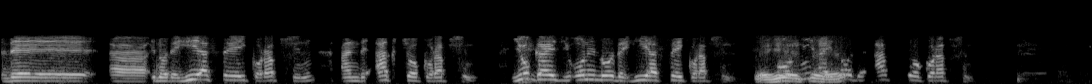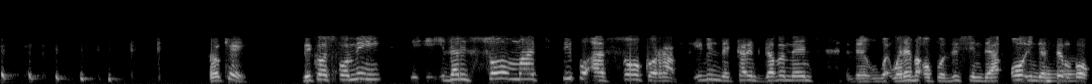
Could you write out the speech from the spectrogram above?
the, uh, you know, the hearsay corruption and the actual corruption. You guys, you only know the hearsay corruption. The For me, hearsay, I know the actual corruption. okay, because for me, there is so much. People are so corrupt. Even the current government, the whatever opposition, they are all in the same box.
